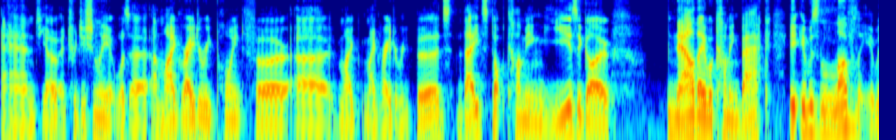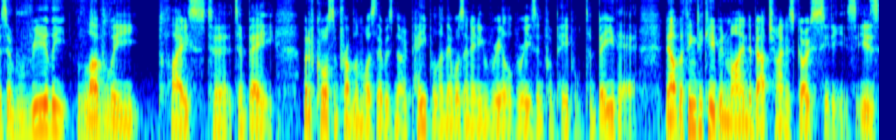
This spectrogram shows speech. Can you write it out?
And you know, traditionally it was a, a migratory point for uh, mig- migratory birds. They'd stopped coming years ago. Now they were coming back. It, it was lovely. It was a really lovely place to, to be. But of course, the problem was there was no people and there wasn't any real reason for people to be there. Now, the thing to keep in mind about China's ghost cities is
